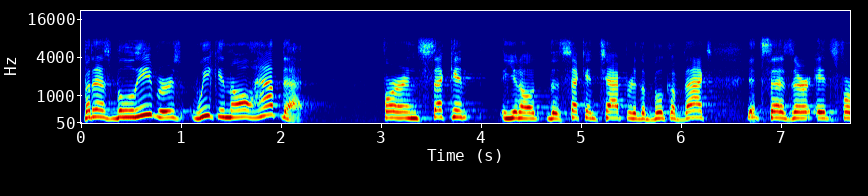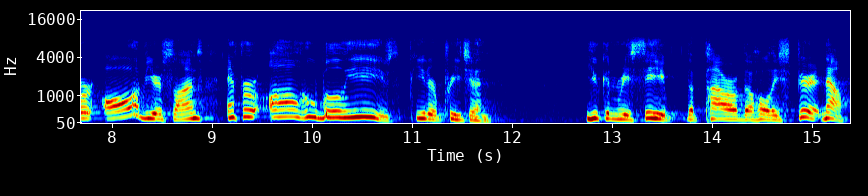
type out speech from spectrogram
But as believers, we can all have that. For in second, you know, the second chapter of the book of Acts, it says there, it's for all of your sons and for all who believes, Peter preaching. You can receive the power of the Holy Spirit. Now,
